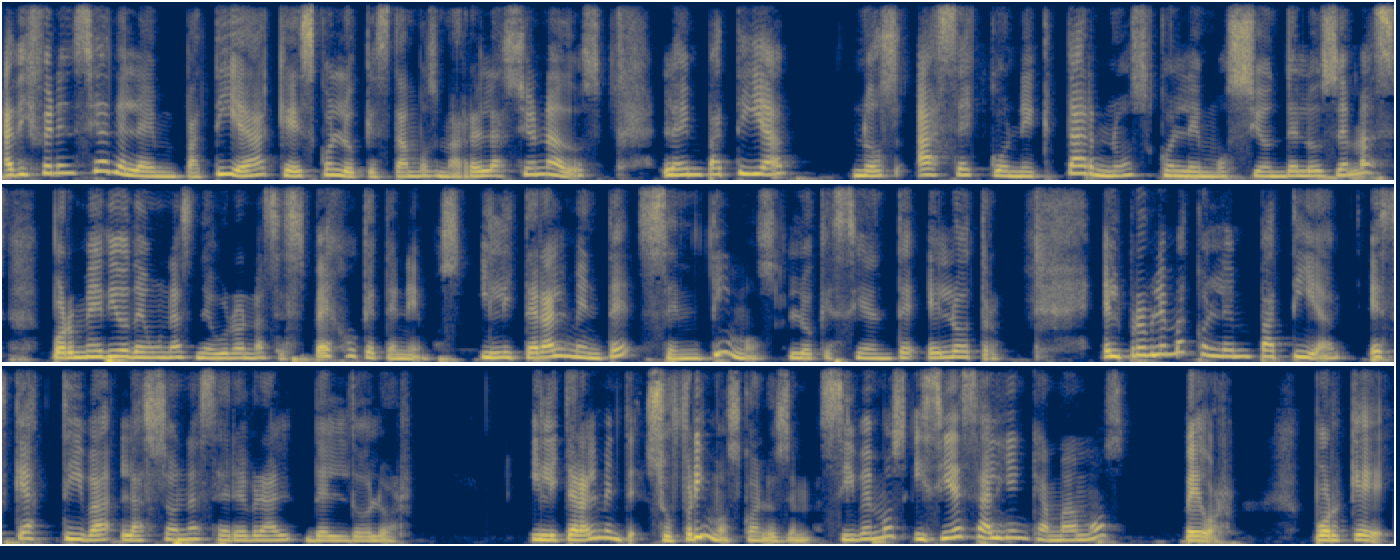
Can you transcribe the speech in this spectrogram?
A diferencia de la empatía, que es con lo que estamos más relacionados, la empatía nos hace conectarnos con la emoción de los demás por medio de unas neuronas espejo que tenemos y literalmente sentimos lo que siente el otro. El problema con la empatía es que activa la zona cerebral del dolor y literalmente sufrimos con los demás. Si vemos y si es alguien que amamos, peor, porque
